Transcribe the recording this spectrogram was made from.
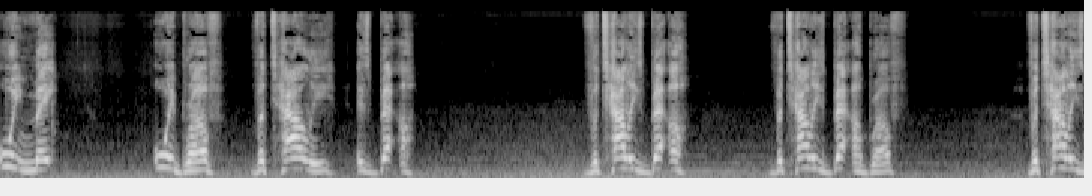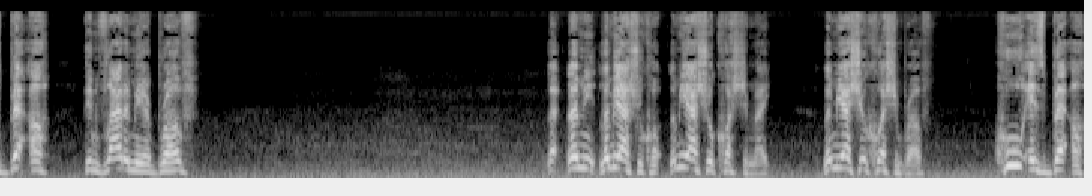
Oi, mate. Oi, bruv. Vitaly is better. Vitaly's better. Vitaly's better, bruv. Vitaly's better than Vladimir, bruv. Let, let me let me ask you let me ask you a question, mate. Let me ask you a question, bruv. Who is better?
